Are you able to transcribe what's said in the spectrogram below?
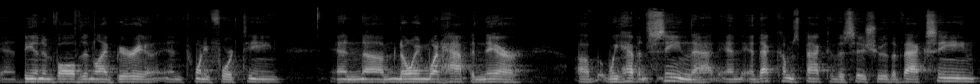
And being involved in Liberia in 2014 and um, knowing what happened there, uh, we haven't seen that. And, and that comes back to this issue of the vaccine,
